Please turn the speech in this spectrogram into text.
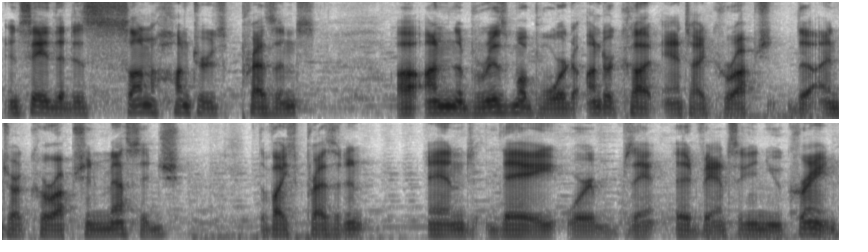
and say that his son Hunter's presence uh, on the Burisma board undercut anti-corruption, the anti-corruption message, the vice president, and they were advancing in Ukraine.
